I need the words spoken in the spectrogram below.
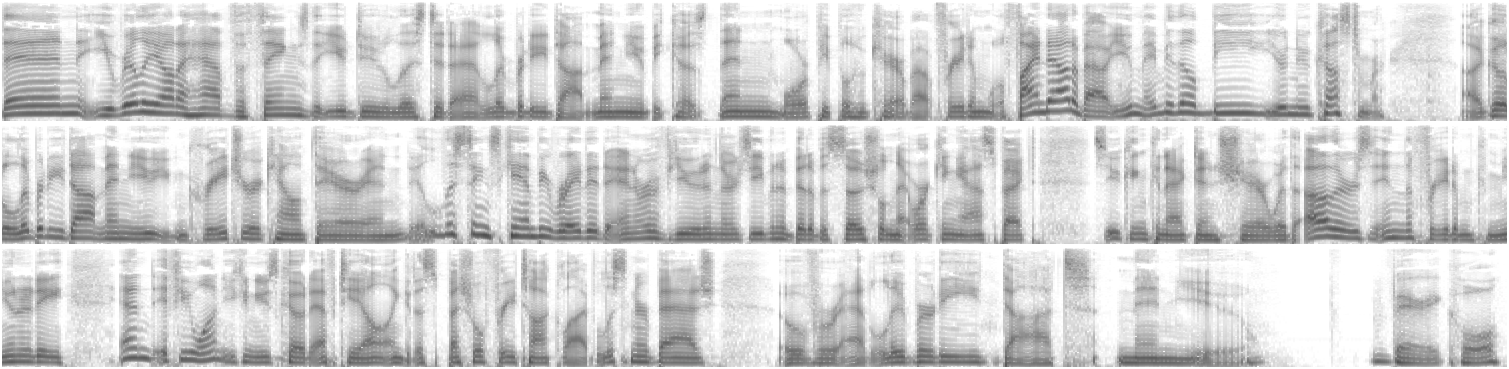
then you really ought to have the things that you do listed at liberty.menu because then more people who care about freedom will find out about you. Maybe they'll be your new customer. Uh, go to liberty.menu. You can create your account there, and listings can be rated and reviewed. And there's even a bit of a social networking aspect so you can connect and share with others in the freedom community. And if you want, you can use code FTL and get a special Free Talk Live listener badge over at liberty.menu. Very cool.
